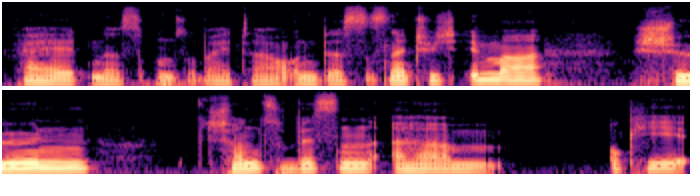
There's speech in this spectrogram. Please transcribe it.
Verhältnis und so weiter? Und das ist natürlich immer schön, schon zu wissen, ähm, okay,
